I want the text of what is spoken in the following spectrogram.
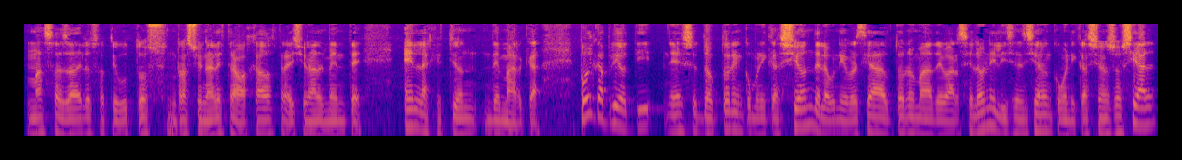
más allá de los atributos racionales trabajados tradicionalmente en la gestión de marca. Paul Capriotti es doctor en comunicación de la Universidad Autónoma de Barcelona y licenciado en comunicación social,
